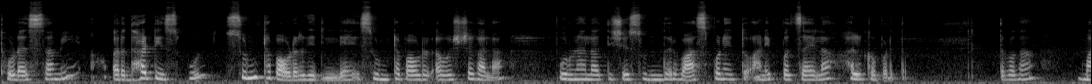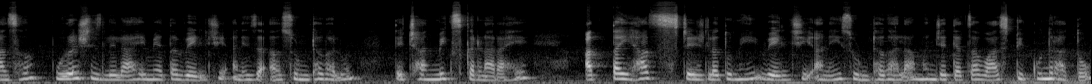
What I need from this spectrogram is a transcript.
थोडासा मी अर्धा टीस्पून सुंठ पावडर घेतलेली आहे. सुंठ पावडर अवश्य घाला. पुरणाला अतिशय सुंदर वास पण येतो आणि पचायला हलकं पडतं. तर बघा माझं पुरण शिजलेलं आहे. मी आता वेलची आणि जा सुंठ घालून ते छान मिक्स करणार आहे. आत्ता ह्याच स्टेजला तुम्ही वेलची आणि सुंठ घाला म्हणजे त्याचा वास टिकून राहतो.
